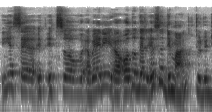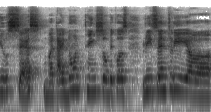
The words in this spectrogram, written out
yes, uh, it, it's a, a very uh, although there is a demand to reduce cess, but I don't think so because recently uh,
